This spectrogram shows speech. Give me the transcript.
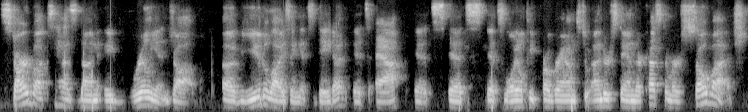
Starbucks has done a brilliant job of utilizing its data, its app, its its its loyalty programs to understand their customers so much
